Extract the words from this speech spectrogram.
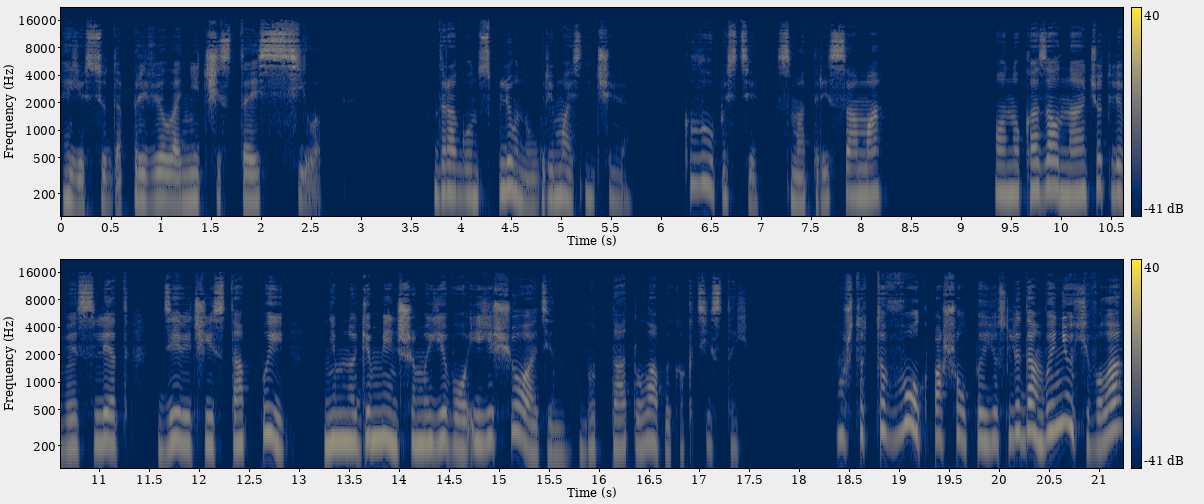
Ее сюда привела нечистая сила. Драгун сплюнул, гримасничая. «Глупости. Смотри сама». Он указал на отчетливый след девичьей стопы, немногим меньше моего, и еще один, будто от лапы когтистой. «Может, это волк пошел по ее следам, вынюхивал, а?»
